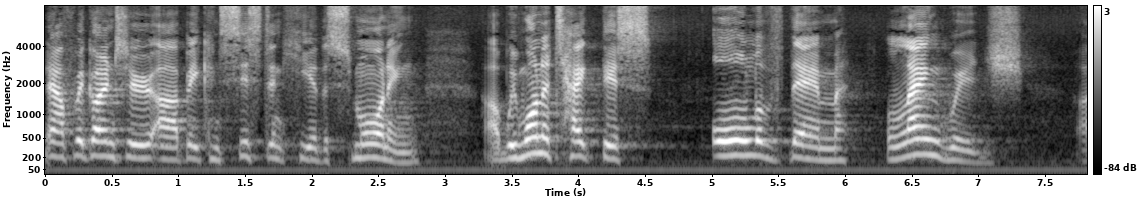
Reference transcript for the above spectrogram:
Now, if we're going to uh, be consistent here this morning, uh, we want to take this all of them language, uh,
